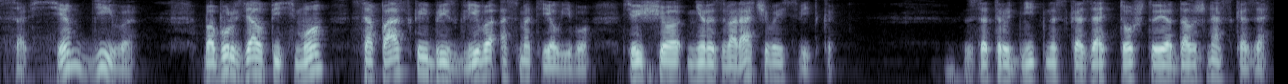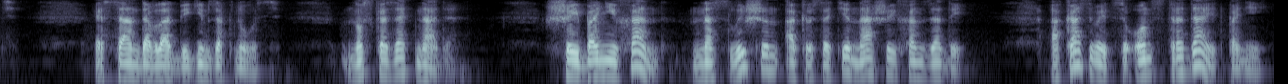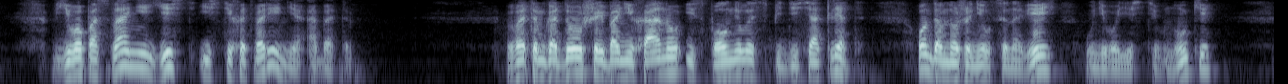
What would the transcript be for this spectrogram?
Совсем диво. Бабур взял письмо, с опаской брезгливо осмотрел его, все еще не разворачивая свитка. Затруднительно сказать то, что я должна сказать. Эсан Давлад Бегим запнулась. Но сказать надо. Шейбани хан наслышан о красоте нашей ханзады. Оказывается, он страдает по ней. В его послании есть и стихотворение об этом. В этом году Шейбани-хану исполнилось 50 лет. Он давно женил сыновей, у него есть и внуки.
